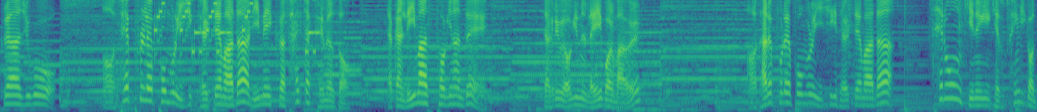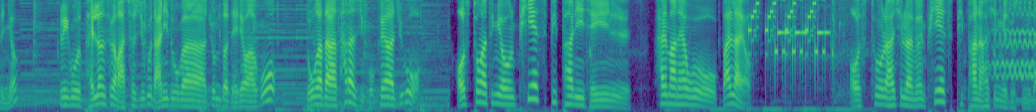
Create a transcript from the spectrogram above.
그래가지고 어, 새 플랫폼으로 이식될 때마다 리메이크가 살짝 되면서 약간 리마스터긴 한데 자 그리고 여기는 레이벌 마을 어, 다른 플랫폼으로 이식이 될 때마다 새로운 기능이 계속 생기거든요 그리고 밸런스가 맞춰지고 난이도가 좀 더 내려가고 노가다 사라지고 그래가지고 어스토 같은 경우는 PSP판이 제일 할만하고 빨라요. 어스토를 하시려면 PSP판을 하시는 게 좋습니다.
